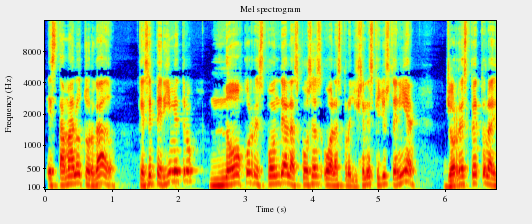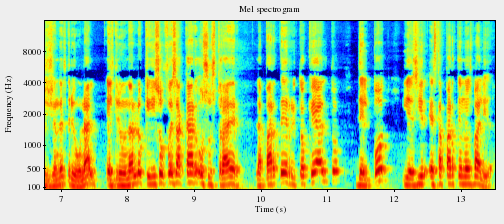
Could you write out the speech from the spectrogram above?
está mal otorgado, que ese perímetro no corresponde a las cosas o a las proyecciones que ellos tenían. Yo respeto la decisión del tribunal. El tribunal lo que hizo fue sacar o sustraer la parte de Ritoque Alto del POT y decir, esta parte no es válida.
